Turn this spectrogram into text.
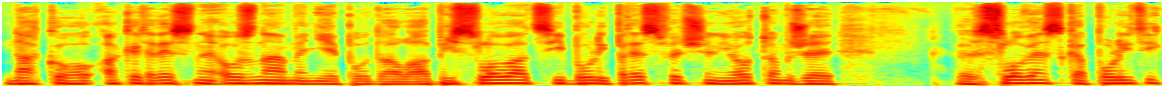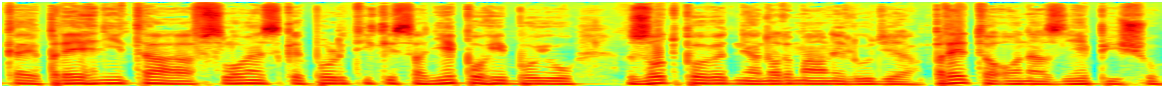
na koho aké trestné oznámenie podal, aby Slováci boli presvedčení o tom, že e, slovenská politika je prehnitá a v slovenskej politike sa nepohybujú zodpovední a normálni ľudia. Preto o nás nepíšu.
